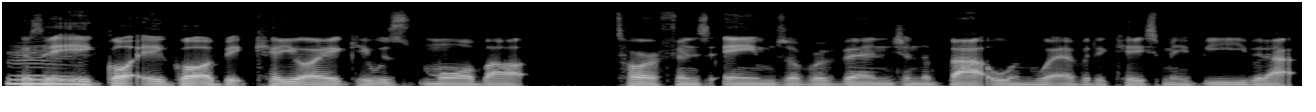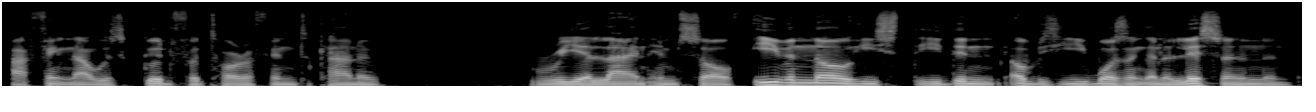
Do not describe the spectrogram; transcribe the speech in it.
because it, Mm. it got it got a bit chaotic. It was more about Thorfinn's aims of revenge and the battle and whatever the case may be. But that, I think that was good for Thorfinn to kind of realign himself, even though he's he didn't obviously he wasn't going to listen and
